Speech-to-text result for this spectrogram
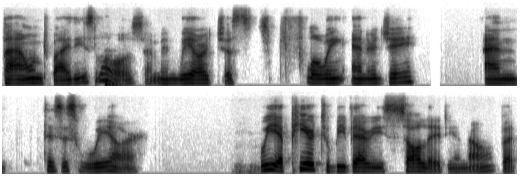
bound by these laws. I mean, we are just flowing energy, and this is who we are. Mm-hmm. We appear to be very solid, you know, but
